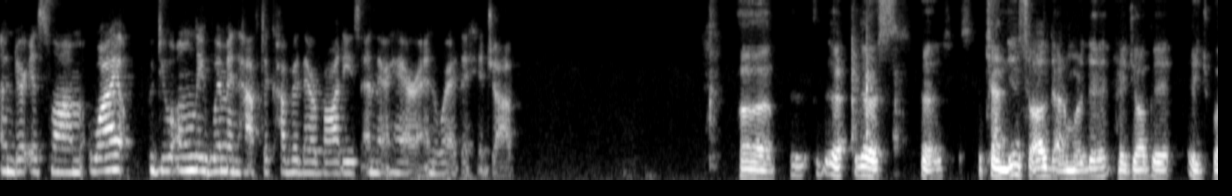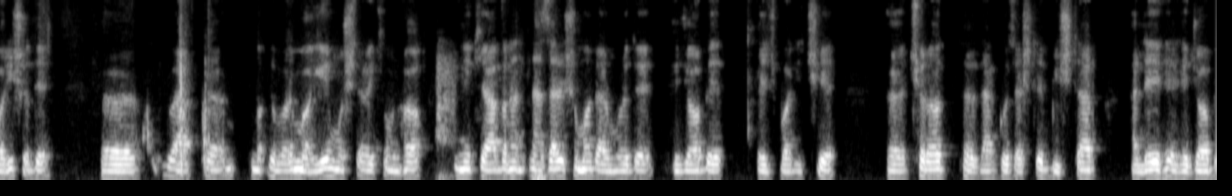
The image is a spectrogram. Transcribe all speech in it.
under Islam, why do only women have to cover their bodies and their hair and wear the hijab? there's چندین سوال در مورد حجاب اجباری شده و دوباره مایه مشترک اونها اینه که اولا نظر شما در مورد حجاب اجباری چیه؟ چرا در گذشته بیشتر علیه حجاب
